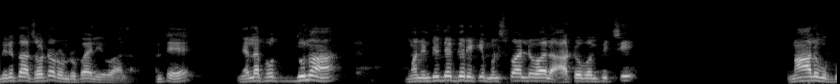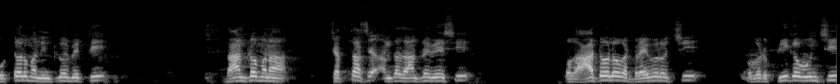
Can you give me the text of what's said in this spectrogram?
మిగతా చోట రెండు రూపాయలు ఇవ్వాలి. అంటే నెల పొద్దున మన ఇంటి దగ్గరికి మున్సిపాలిటీ వాళ్ళు ఆటో పంపించి నాలుగు బుట్టలు మన ఇంట్లో పెట్టి దాంట్లో మన చెత్త అంత అంతా దాంట్లో వేసి ఒక ఆటోలో ఒక డ్రైవర్ వచ్చి ఒకడు పీక ఉంచి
